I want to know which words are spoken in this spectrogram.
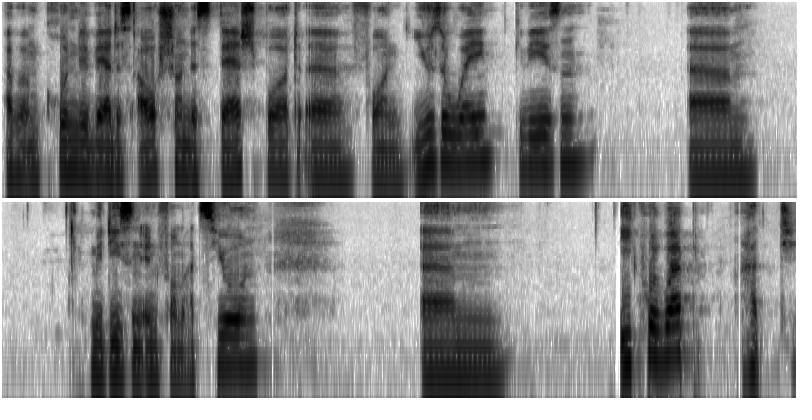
aber im Grunde wäre das auch schon das Dashboard äh, von Userway gewesen. Ähm, mit diesen Informationen. Ähm, EqualWeb hat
